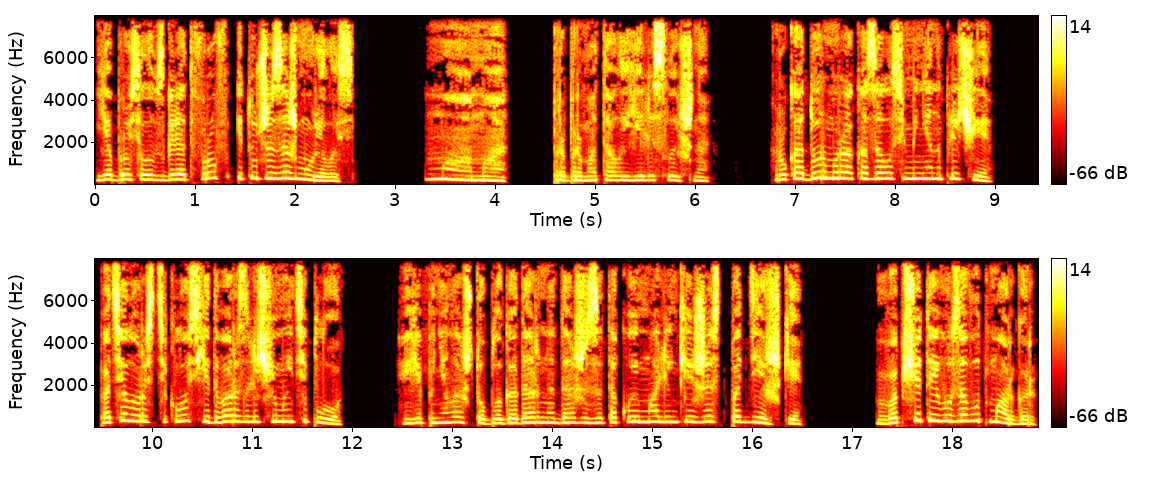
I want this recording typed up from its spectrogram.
Я бросила взгляд в ров и тут же зажмурилась. «Мама!» — пробормотала еле слышно. Рука Дормура оказалась у меня на плече. По телу растеклось едва различимое тепло. И я поняла, что благодарна даже за такой маленький жест поддержки. Вообще-то его зовут Маргар,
